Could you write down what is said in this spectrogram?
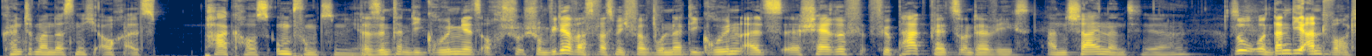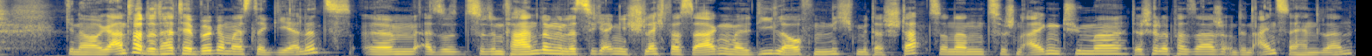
könnte man das nicht auch als Parkhaus umfunktionieren. Da sind dann die Grünen jetzt auch schon wieder was, was mich verwundert. Die Grünen als äh, Sheriff für Parkplätze unterwegs. Anscheinend, ja. So, und dann die Antwort. Genau, geantwortet hat Herr Bürgermeister Gerlitz. Ähm, also zu den Verhandlungen lässt sich eigentlich schlecht was sagen, weil die laufen nicht mit der Stadt, sondern zwischen Eigentümer der Schillerpassage und den Einzelhändlern.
